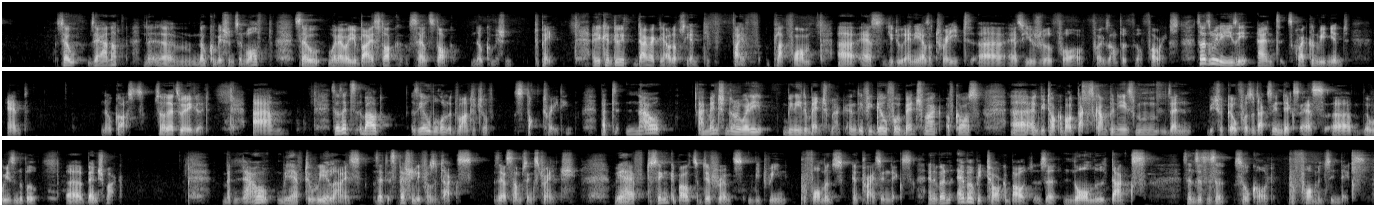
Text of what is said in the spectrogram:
So there are not um, no commissions involved. So whenever you buy stock, sell stock, no commission to pay. And you can do it directly out of the MT5 platform uh, as you do any other trade uh, as usual for, for example, for Forex. So it's really easy and it's quite convenient and no costs. So that's really good. Um, so that's about the overall advantage of stock trading. But now I mentioned already we need a benchmark. And if you go for a benchmark, of course, uh, and we talk about DAX companies, mm, then we should go for the DAX index as uh, a reasonable uh, benchmark. But now we have to realize that, especially for the DAX, there's something strange. We have to think about the difference between performance and price index. And whenever we talk about the normal DAX, then this is a so called performance index.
